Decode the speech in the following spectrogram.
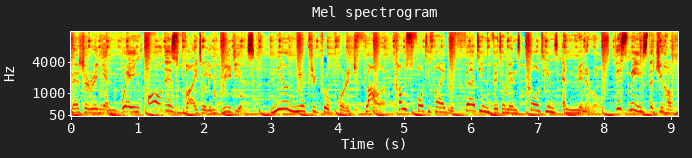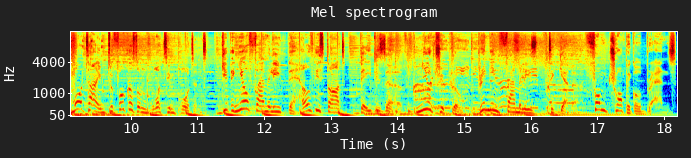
measuring, and weighing all these vital ingredients. New NutriPro porridge flour comes fortified with 13 vitamins, proteins, and minerals. This means that you have more time to focus on what's important, giving your family the healthy start they deserve. NutriPro, bringing families together from Tropikal brands.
